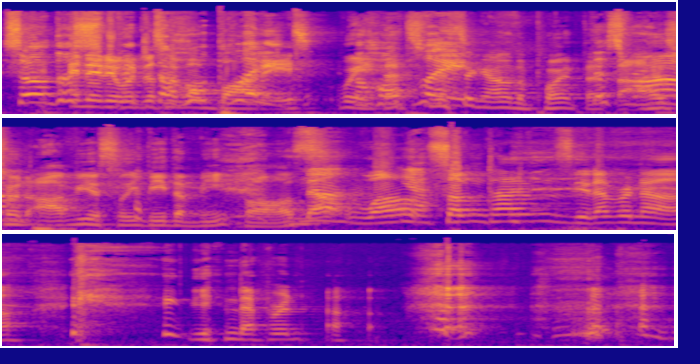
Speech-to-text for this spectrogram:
so the, and then it would just the have a whole body. Plate, Wait, that's plate. missing out on the point that That's the eyes wrong. would obviously be the meatballs. No, well, yeah. sometimes you never know. you never know.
